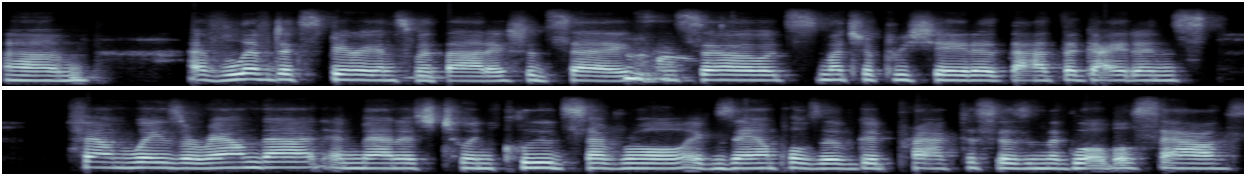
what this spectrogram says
um, I've lived experience with that, I should say. Mm-hmm. And so it's much appreciated that the guidance found ways around that and managed to include several examples of good practices in the global south.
